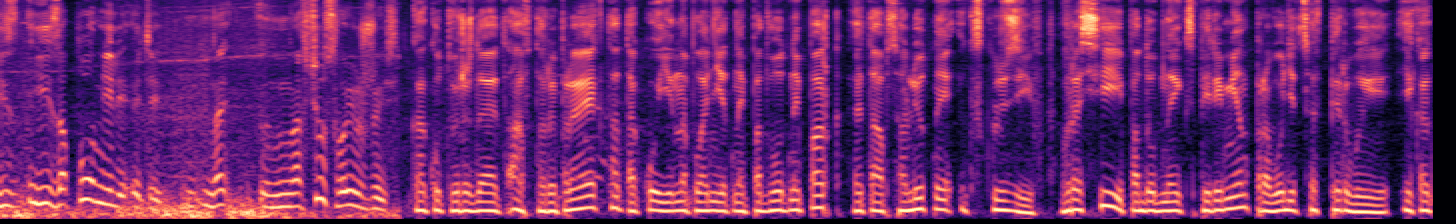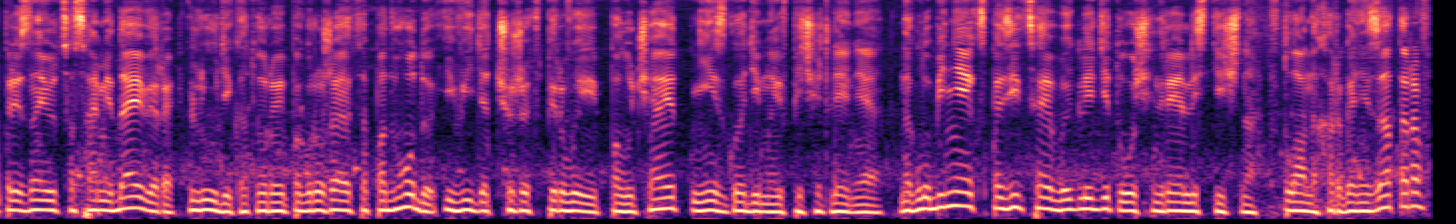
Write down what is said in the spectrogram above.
и, и запомнили эти на, на всю свою жизнь. Как утверждают авторы проекта, такой инопланетный подводный парк – это абсолютный эксклюзив. В России подобный эксперимент проводится впервые. И, как признаются сами дайверы, люди, которые погружаются под воду и видят чужих впервые, получают неизгладимые впечатления. На глубине экспозиция выглядит очень реалистично. В планах организаторов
